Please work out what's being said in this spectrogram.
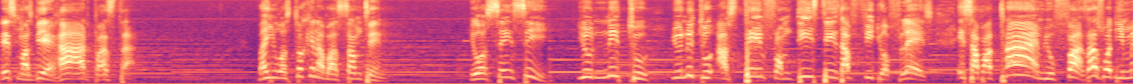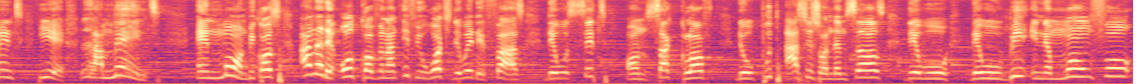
This must be a hard pastor. But he was talking about something. He was saying, see, you need to you need to abstain from these things that feed your flesh. It's about time you fast. That's what he meant here. Lament and mourn because under the old covenant, if you watch the way they fast, they will sit on sackcloth, they will put ashes on themselves, they will they will be in a mournful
